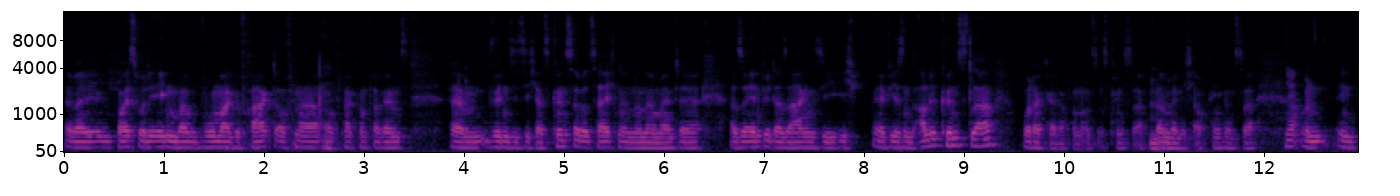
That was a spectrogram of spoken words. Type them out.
weil Beuys wurde irgendwann wo mal gefragt auf einer, auf einer Konferenz, ähm, würden Sie sich als Künstler bezeichnen? Und dann meinte er, also entweder sagen Sie, ich, äh, wir sind alle Künstler oder keiner von uns ist Künstler. Mhm. Dann bin ich auch kein Künstler. Ja. Und in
